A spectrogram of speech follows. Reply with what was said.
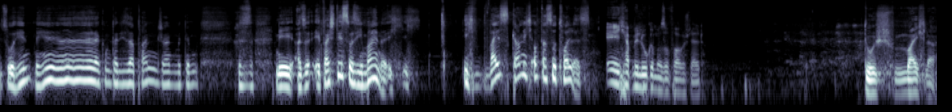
so hinten, da kommt da dieser Punch mit dem. Ist, nee, also ihr verstehst, was ich meine. Ich, ich, ich weiß gar nicht, ob das so toll ist. Ich habe mir Luke immer so vorgestellt. Du Schmeichler.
